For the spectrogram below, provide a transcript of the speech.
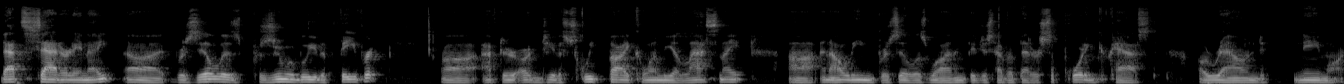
That's Saturday night. Uh, Brazil is presumably the favorite uh, after Argentina squeaked by Colombia last night. Uh, and I'll lean Brazil as well. I think they just have a better supporting cast around Neymar.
